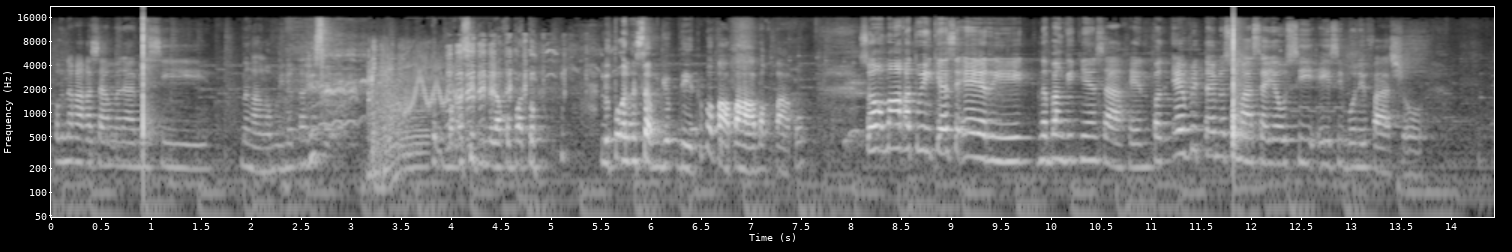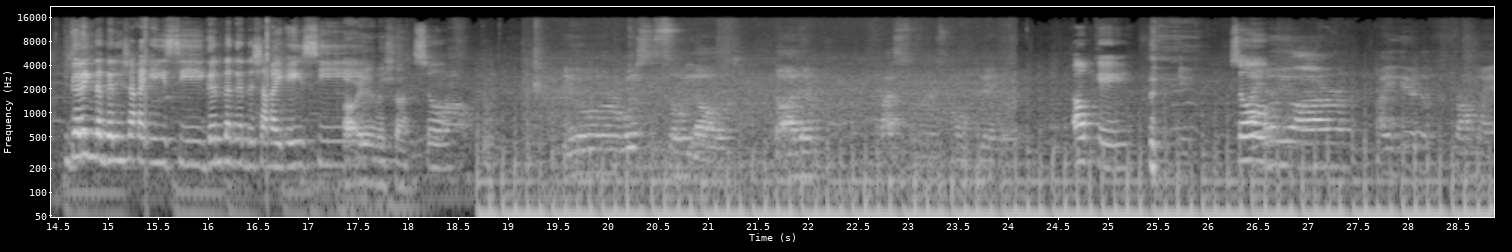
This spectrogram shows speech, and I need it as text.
pag nakakasama namin si... Nangangamoy na tayo sa... Baka si nila ko pa to. Lutuan ng samgyup dito, mapapahamak pa ako. So mga katwinkle, si Eric, nabanggit niya yan sa akin, pag every time na sumasayaw si AC Bonifacio, galing na galing siya kay AC, ganda-ganda siya kay AC. Ah, ayan na siya. So, Your voice is so loud. The other customers complain. okay. so I So, know you are, I hear that from my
